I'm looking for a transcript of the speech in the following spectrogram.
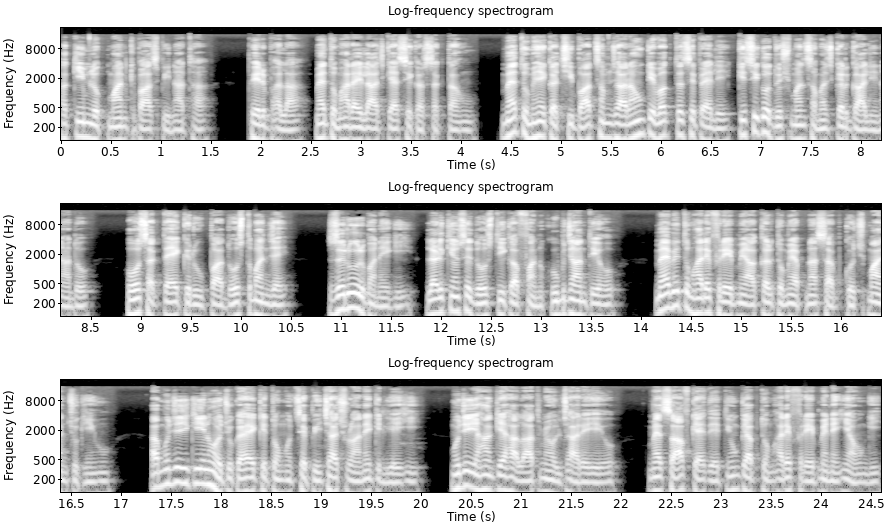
हकीम लुकमान के पास पीना था। फिर, भला, मैं तुम्हारा इलाज कैसे कर सकता हूँ? मैं तुम्हें एक अच्छी बात समझा रहा हूँ कि वक्त से पहले किसी को दुश्मन समझकर गाली ना दो। हो सकता है कि रूपा दोस्त बन जाए। ज़रूर बनेगी। लड़कियों से दोस्ती का फन खूब जानते हो। मैं भी तुम्हारे फ्रेम में आकर तुम्हें अपना सब कुछ मान चुकी हूँ। अब मुझे यकीन हो चुका है कि तुम मुझसे पीछा छुड़ाने के लिए ही मुझे यहाँ के हालात में उलझा रहे हो। मैं साफ़ कह देती हूँ कि अब तुम्हारे फ्रेम में नहीं आऊँगी।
